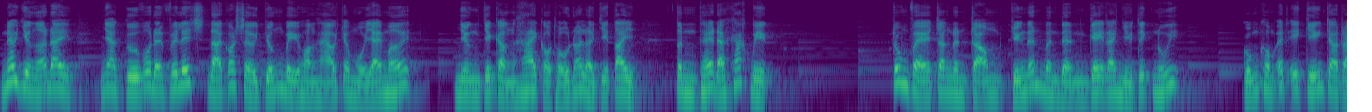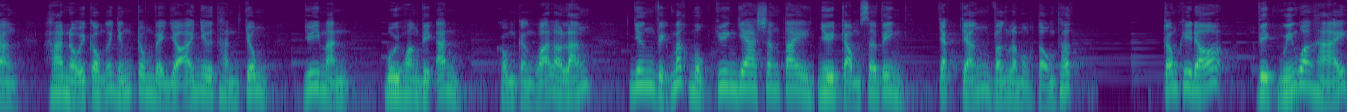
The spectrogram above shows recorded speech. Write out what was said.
Nếu dừng ở đây, nhà cửa vô địch Village đã có sự chuẩn bị hoàn hảo cho mùa giải mới. Nhưng chỉ cần hai cầu thủ nói lời chia tay, tình thế đã khác biệt. Trung vệ Trần Đình Trọng chuyển đến Bình Định gây ra nhiều tiếc nuối. Cũng không ít ý kiến cho rằng Hà Nội còn có những trung vệ giỏi như Thành Trung, Duy Mạnh, Bùi Hoàng Việt Anh. Không cần quá lo lắng, nhưng việc mất một chuyên gia sân tay như Trọng Sơ Viên chắc chắn vẫn là một tổn thất. Trong khi đó, việc Nguyễn Quang Hải,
